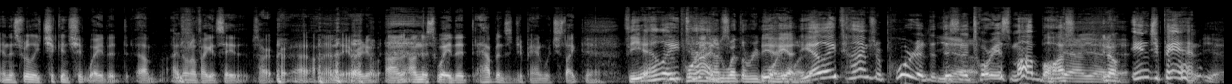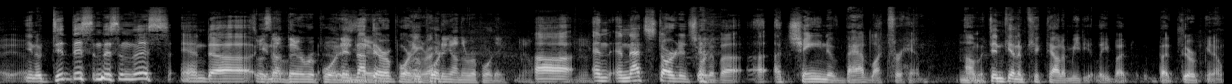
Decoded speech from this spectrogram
in this really chicken shit way that um, I don't know if I can say that. Sorry, uh, on, the radio on, on, this way that happens in Japan, which is like yeah. the L.A. Reporting Times. on what the reporting yeah, was. the L.A. Times reported that this yeah. notorious mob boss, yeah, you know, in Japan, you know, did this and this and this, and uh, so it's know, not their reporting. It's not their reporting. Reporting right? on the reporting. Uh, and and that started sort of a, a, chain of bad luck for him. Um, mm. It didn't get him kicked out immediately, but but there, you know,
